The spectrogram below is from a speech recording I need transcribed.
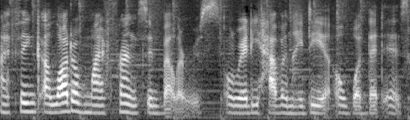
I think a lot of my friends in Belarus already have an idea of what that is.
